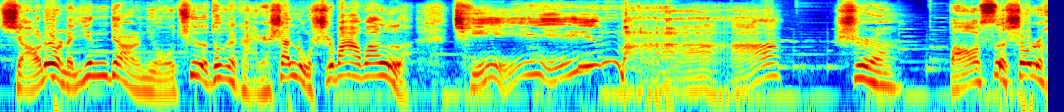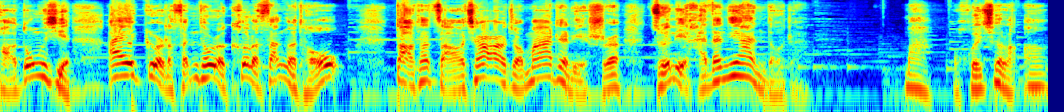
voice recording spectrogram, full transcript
小六那音调扭曲的都快赶上山路十八弯了，亲妈啊！是啊，宝四收拾好东西，挨个的坟头上磕了三个头。到他早前二舅妈这里时，嘴里还在念叨着：“妈，我回去了啊。”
